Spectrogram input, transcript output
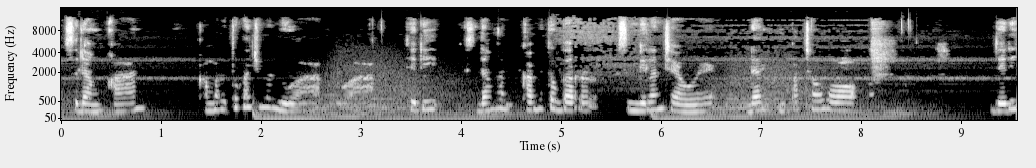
sedangkan kamar itu kan cuma dua jadi sedangkan kami tuh bersembilan cewek dan empat cowok. Jadi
